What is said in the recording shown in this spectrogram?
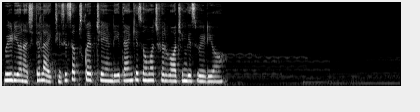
వీడియో నచ్చితే లైక్ చేసి సబ్స్క్రైబ్ చేయండి. Thank you so much for watching this video.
